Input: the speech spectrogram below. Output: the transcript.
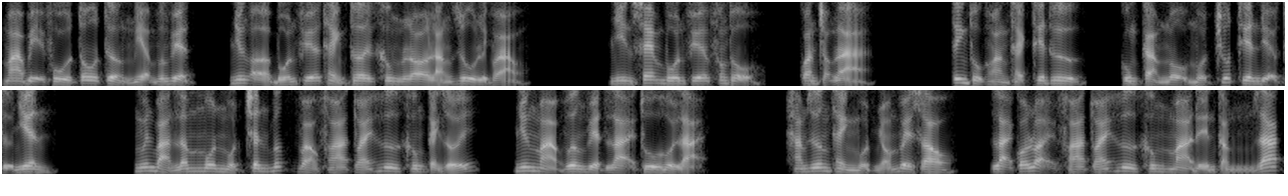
Mà bị phù tô tưởng niệm vương việt, nhưng ở bốn phía thành thơi không lo lắng du lịch vào. Nhìn xem bốn phía phong thổ, quan trọng là tinh thục hoàng thạch thiên thư, cùng cảm nộ một chút thiên địa tự nhiên. Nguyên bản lâm môn một chân bước vào phá toái hư không cảnh giới, nhưng mà vương việt lại thu hồi lại. Hàm dương thành một nhóm về sau, lại có loại phá toái hư không mà đến cảm giác,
